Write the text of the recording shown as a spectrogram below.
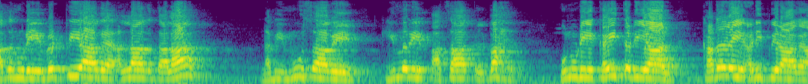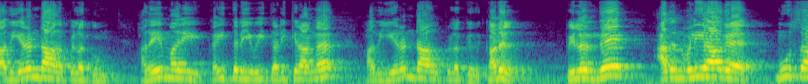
அதனுடைய வெற்றியாக அல்லாஹ் தாலா நபி மூசாவே இவரி அசாக்கல் பஹ் உன்னுடைய கைத்தடியால் கடலை அடிப்பீராக அது இரண்டாக பிளக்கும். அதே மாதிரி கைத்தடியை வைத்து அடிக்கிறாங்க அது இரண்டாக பிளக்குது. கடல் பிளர்ந்து அதன் வழியாக மூசா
